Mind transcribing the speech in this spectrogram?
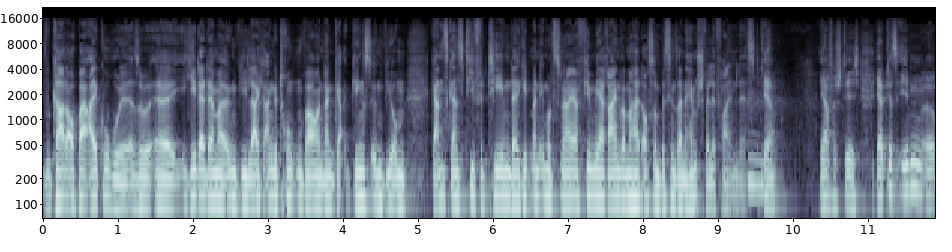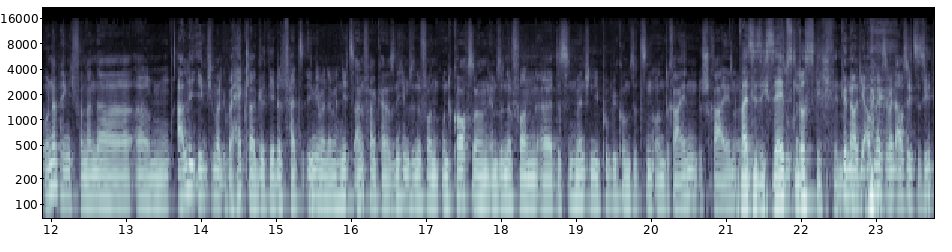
gerade auch bei Alkohol. Also äh, jeder, der mal irgendwie leicht angetrunken war und dann ging es irgendwie um ganz, ganz tiefe Themen, da geht man emotional ja viel mehr rein, weil man halt auch so ein bisschen seine Hemmschwelle fallen lässt. Ja. Ja, verstehe ich. Ihr habt jetzt eben äh, unabhängig voneinander ähm, alle irgendwie mal über Heckler geredet, falls irgendjemand damit nichts anfangen kann. Also nicht im Sinne von und Koch, sondern im Sinne von, äh, das sind Menschen, die im Publikum sitzen und reinschreien. Weil sie sich selbst versuchen, lustig finden. Genau, die Aufmerksamkeit auf sich zu ziehen.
